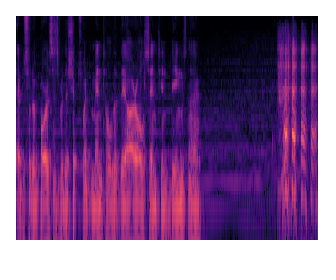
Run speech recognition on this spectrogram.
episode of Boris's where the ships went mental that they are all sentient beings now.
